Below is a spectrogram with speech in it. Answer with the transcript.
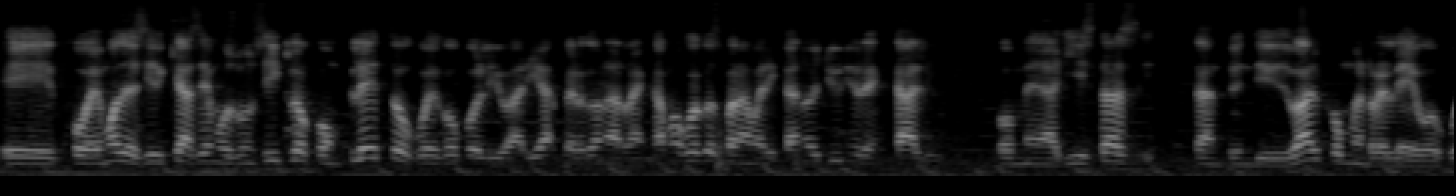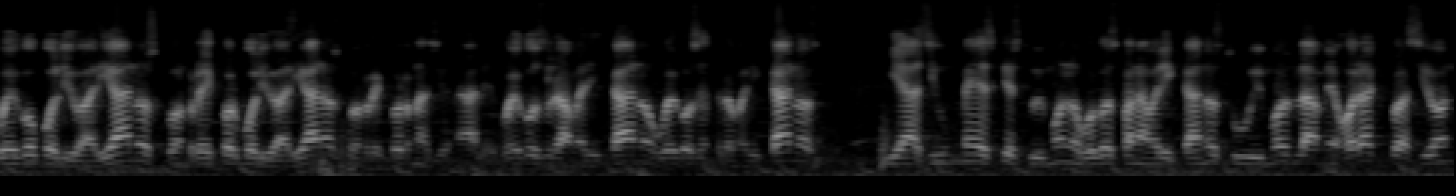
eh, podemos decir que hacemos un ciclo completo, juego bolivariano, perdón, arrancamos Juegos Panamericanos Junior en Cali con medallistas tanto individual como en relevo, Juegos Bolivarianos con récord bolivarianos, con récord nacionales, Juegos Suramericanos, Juegos Centroamericanos y hace un mes que estuvimos en los Juegos Panamericanos tuvimos la mejor actuación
